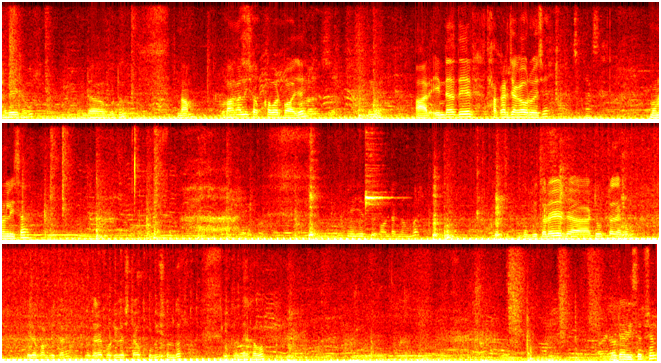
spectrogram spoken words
হাজারি ঠাকুর, এটা হোটেল। নাম? বাঙালি সব খাবার পাওয়া যায়। ঠিক আছে? আর এনাদের থাকার জায়গাও রয়েছে। মোনালিসা। এই যে কন্ট্যাক্ট নাম্বার ভিতরের ট্যুরটা দেখাবো। এরকম ভিতরে? ভিতরের পরিবেশটাও খুবই সুন্দর। দেখাবো। এটা রিসেপশন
